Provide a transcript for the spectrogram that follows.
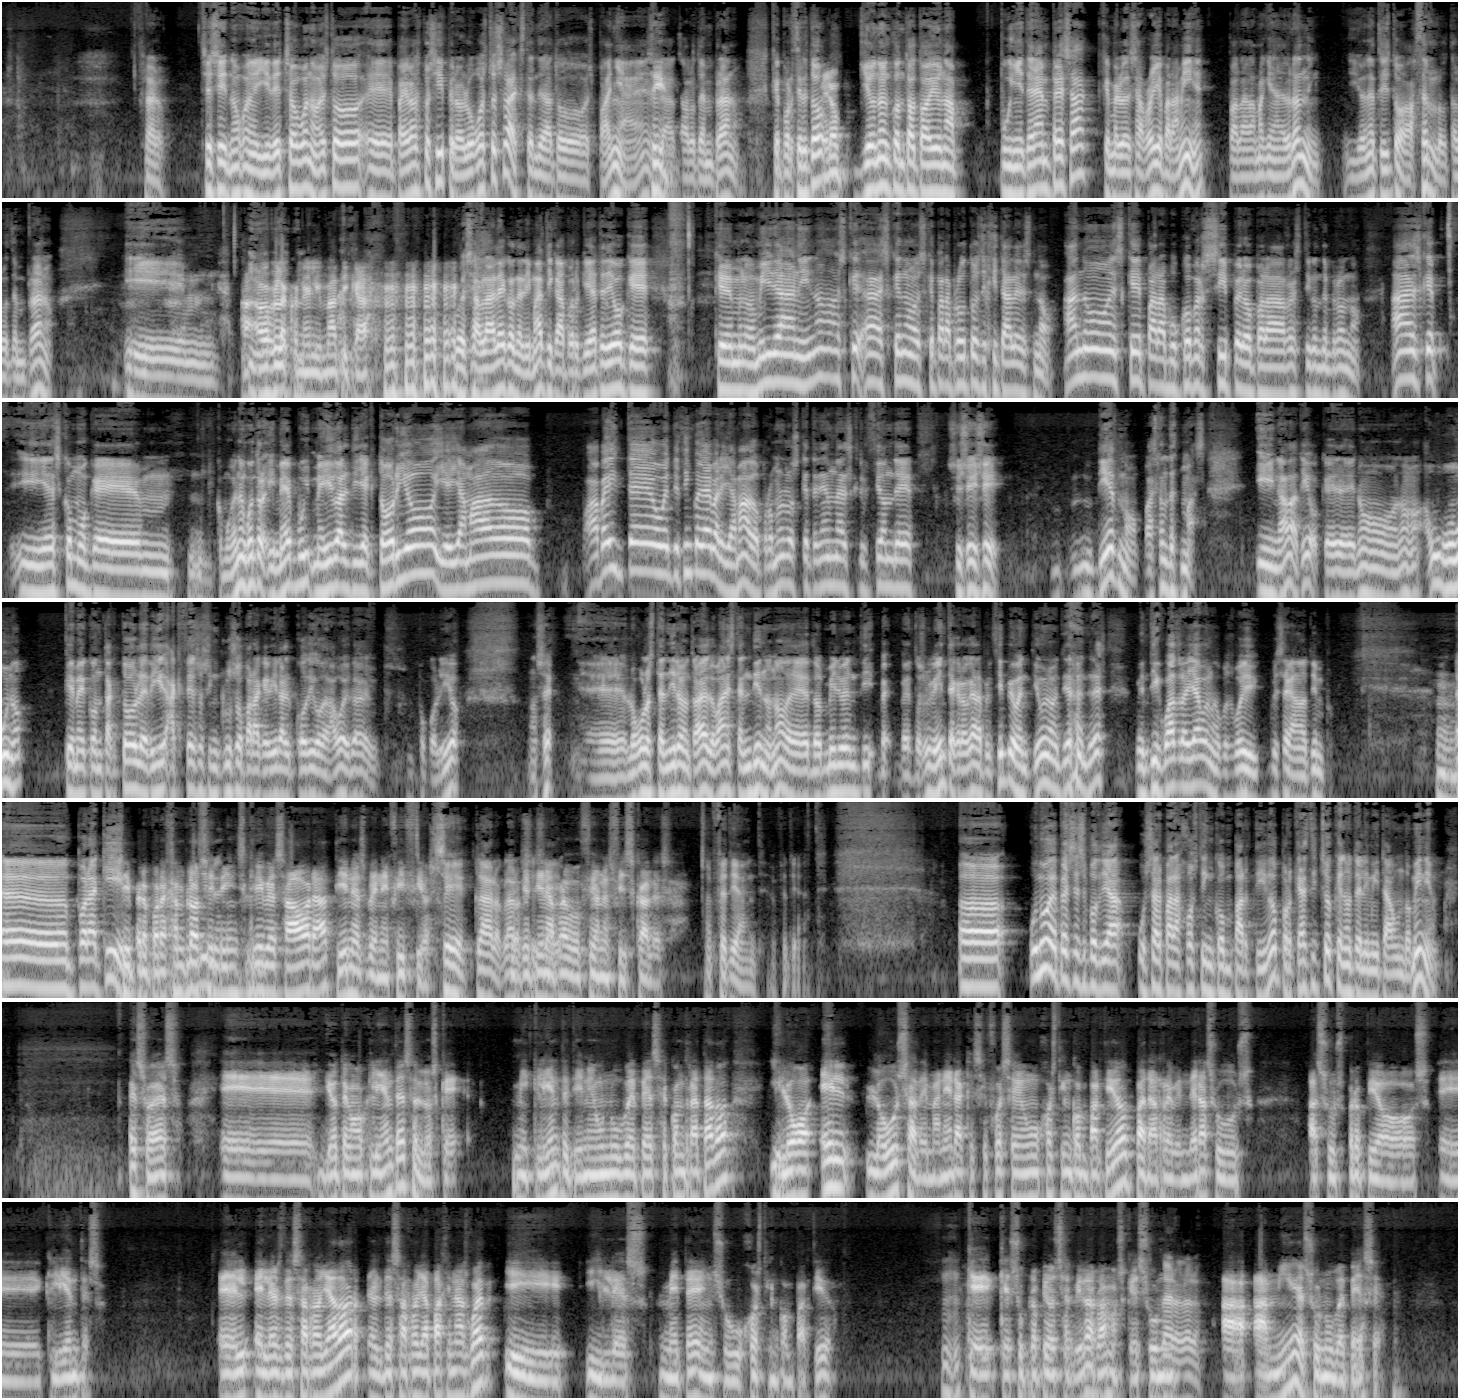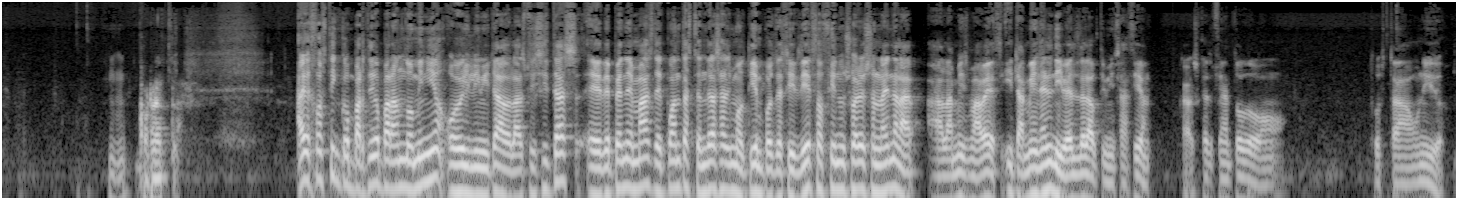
Claro. Sí, sí, no, y de hecho, bueno, esto, eh, País Vasco sí, pero luego esto se va a extender a toda España, ¿eh? Sí. A, lo temprano. Que por cierto, yo no he encontrado todavía una puñetera empresa que me lo desarrolle para mí, ¿eh? Para la máquina de branding. Y yo necesito hacerlo tarde o temprano. Y, Habla con Elimática. Pues hablaré con Elimática, porque ya te digo que, que me lo miran y no, es que, ah, es que no, es que para productos digitales no. Ah, no, es que para WooCommerce sí, pero para REST y Contemporáneo no. Ah, es que. Y es como que. Mm, como que no encuentro. Y me, he ido al directorio y he llamado a 20 o 25 ya habré llamado, por lo menos los que tenían una descripción de. Sí, sí, sí. 10 no, bastantes más. Y nada, tío, que no, no, Hubo uno que me contactó, le di accesos incluso para que viera el código de la web. Un poco lío. No sé. Eh, luego lo extendieron otra vez, lo van extendiendo, ¿no? De 2020, 2020 creo que era al principio, 21, 22, 23, 24 ya, bueno, pues voy, voy sacando tiempo. Eh, por aquí. Sí, pero por ejemplo, si te inscribes ahora, tienes beneficios. Sí, claro, claro. Porque tienes reducciones fiscales. Efectivamente, efectivamente. Uh, ¿Un VPS se podría usar para hosting compartido? Porque has dicho que no te limita a un dominio. Eso es. Eh, yo tengo clientes en los que mi cliente tiene un VPS contratado y luego él lo usa de manera que si fuese un hosting compartido para revender a sus, a sus propios eh, clientes. Él, es desarrollador, él desarrolla páginas web y, les mete en su hosting compartido. que, es su propio servidor, vamos, que es un... A, mí es un VPS. Correcto. ¿Hay hosting compartido para un dominio o ilimitado? Las visitas eh, dependen más de cuántas tendrás al mismo tiempo, es decir, 10 o 100 usuarios online a la, misma vez. Y también el nivel de la optimización. Claro, es que al final todo, todo está unido.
